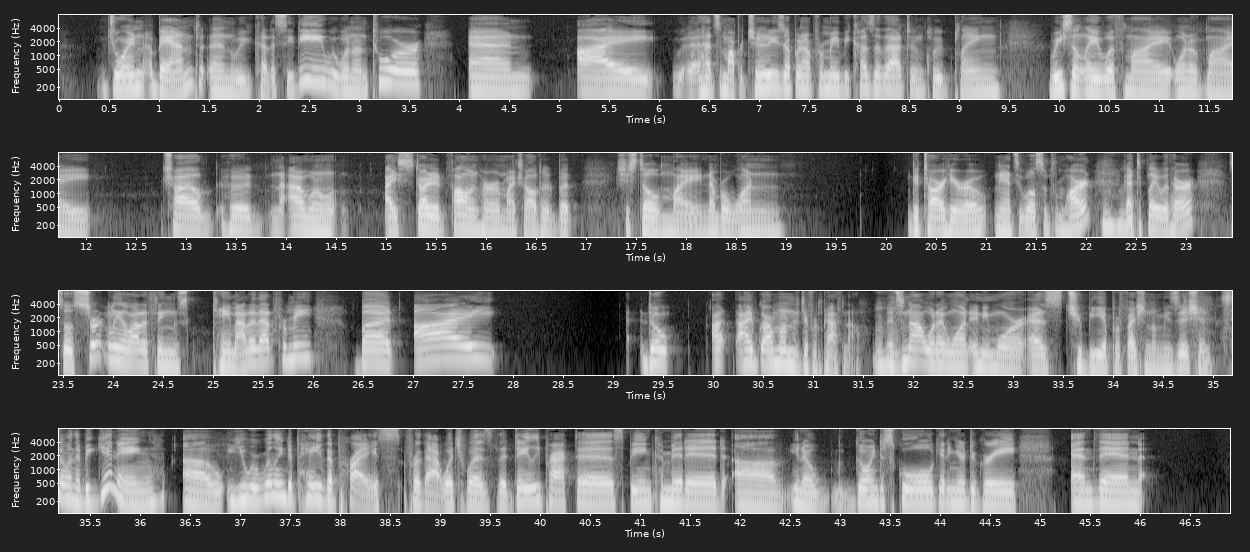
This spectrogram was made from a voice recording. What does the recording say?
join a band and we cut a CD, we went on tour, and I had some opportunities open up for me because of that to include playing recently with my one of my childhood I won't I started following her in my childhood, but she's still my number one guitar hero, Nancy Wilson from Heart. Mm-hmm. Got to play with her. So certainly a lot of things came out of that for me, but I don't I, I've I'm on a different path now. It's not what I want anymore as to be a professional musician. So in the beginning, uh, you were willing to pay the price for that, which was the daily practice, being committed, uh, you know, going to school, getting your degree, and then,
